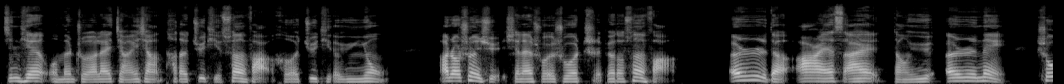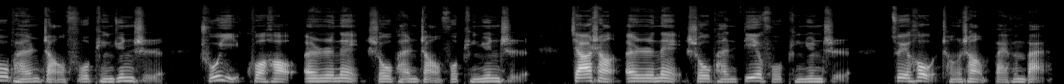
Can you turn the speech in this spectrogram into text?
今天我们主要来讲一讲它的具体算法和具体的运用。按照顺序，先来说一说指标的算法。N 日的 RSI 等于 N 日内收盘涨幅平均值除以（括号 N 日内收盘涨幅平均值）加上 N 日内收盘跌幅平均值，最后乘上百分百。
